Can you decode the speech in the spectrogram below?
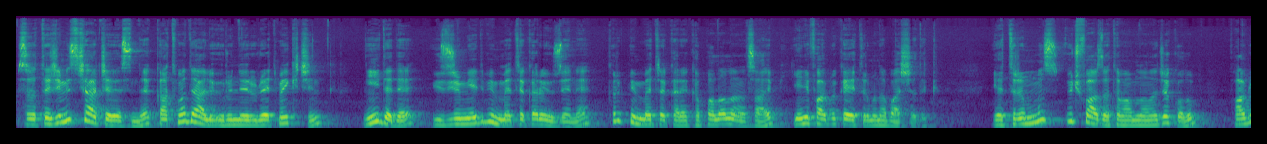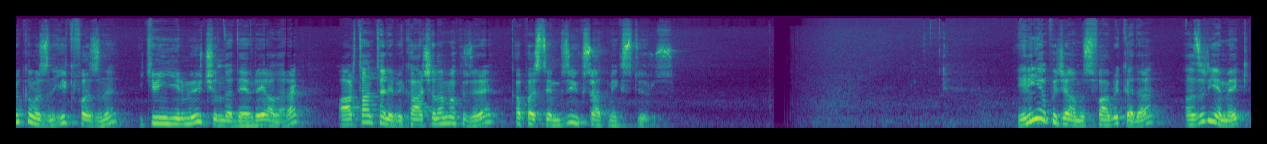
Stratejimiz çerçevesinde katma değerli ürünleri üretmek için Niğde'de 127 bin metrekare üzerine 40 bin metrekare kapalı alana sahip yeni fabrika yatırımına başladık. Yatırımımız 3 fazla tamamlanacak olup fabrikamızın ilk fazını 2023 yılında devreye alarak artan talebi karşılamak üzere kapasitemizi yükseltmek istiyoruz. Yeni yapacağımız fabrikada hazır yemek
